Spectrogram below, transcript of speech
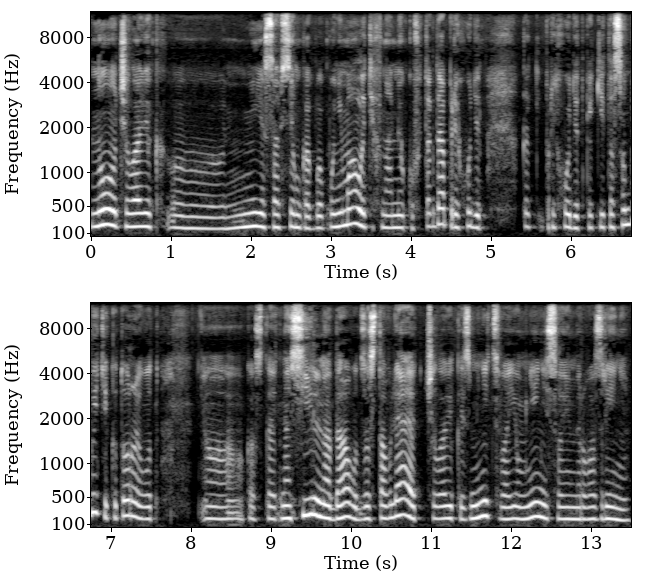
но человек э, не совсем как бы понимал этих намеков, и тогда приходят, как, приходят какие-то события, которые вот, э, как сказать, насильно, да, вот заставляют человека изменить свое мнение, свое мировоззрение.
